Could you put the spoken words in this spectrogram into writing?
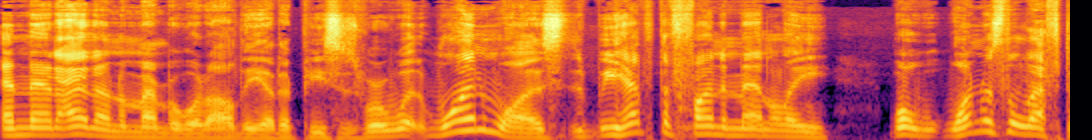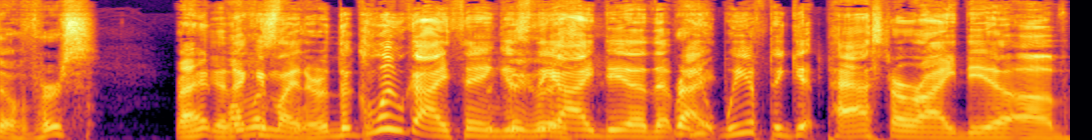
and then I don't remember what all the other pieces were. What one was, we have to fundamentally. Well, one was the leftovers, right? Yeah, that came later. The glue guy thing The is the idea that we, right. we have to get past our idea of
